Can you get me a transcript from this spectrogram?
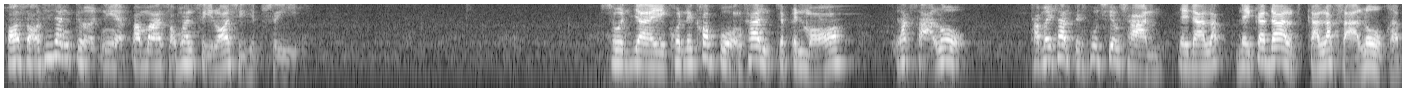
พศที่ท่านเกิดเนี่ยประมาณ 2444 ส่วนใหญ่คนในครอบครัวของท่านจะเป็นหมอรักษาโรค ทำให้ท่านเป็นผู้เชี่ยวชาญในด้านรักในกด้านการรักษาโรคครับ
